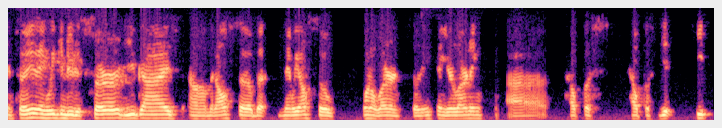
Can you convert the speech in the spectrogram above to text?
and so anything we can do to serve you guys, um, and also, but then we also want to learn. So anything you're learning, uh, help us help us get keep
